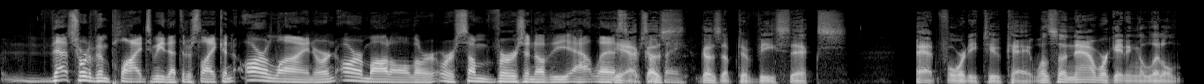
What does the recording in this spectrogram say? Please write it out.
that sort of implied to me that there's like an R line or an R model or or some version of the Atlas Yeah, or it goes, something. goes up to V6 at 42K. Well, so now we're getting a little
